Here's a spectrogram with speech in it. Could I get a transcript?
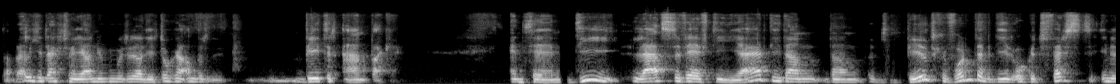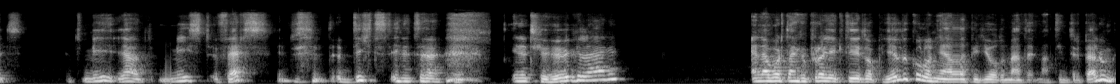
dat België dacht van ja, nu moeten we dat hier toch anders, beter aanpakken. En zijn die laatste 15 jaar die dan, dan het beeld gevormd hebben, die ook het verst in het, het, ja, het meest vers, het dichtst in het, uh, in het geheugen lagen. En dat wordt dan geprojecteerd op heel de koloniale periode, maar het interbellum,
